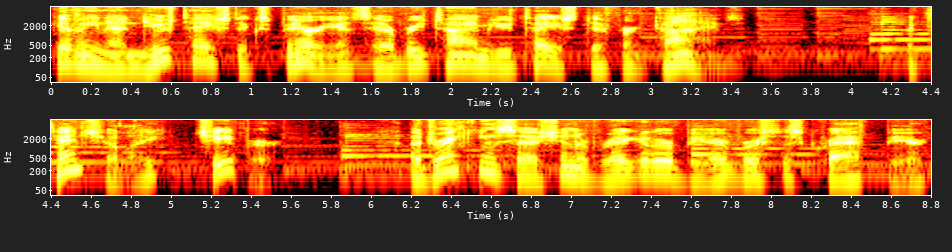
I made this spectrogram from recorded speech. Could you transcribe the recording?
giving a new taste experience every time you taste different kinds. Potentially cheaper. A drinking session of regular beer versus craft beer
